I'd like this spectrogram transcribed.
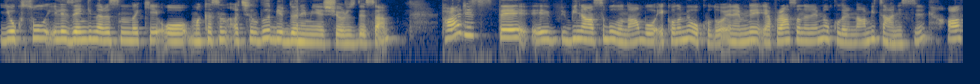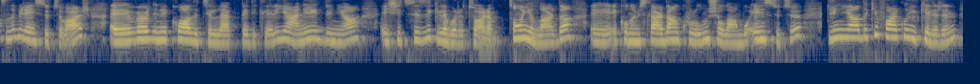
yoksul ile zengin arasındaki o makasın açıldığı bir dönemi yaşıyoruz desem, Paris'te e, binası bulunan bu ekonomi okulu, önemli ya Fransa'nın önemli okullarından bir tanesinin altında bir enstitü var. E, World Inequality Lab dedikleri yani Dünya Eşitsizlik Laboratuvarı. Son yıllarda e, ekonomistlerden kurulmuş olan bu enstitü dünyadaki farklı ülkelerin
